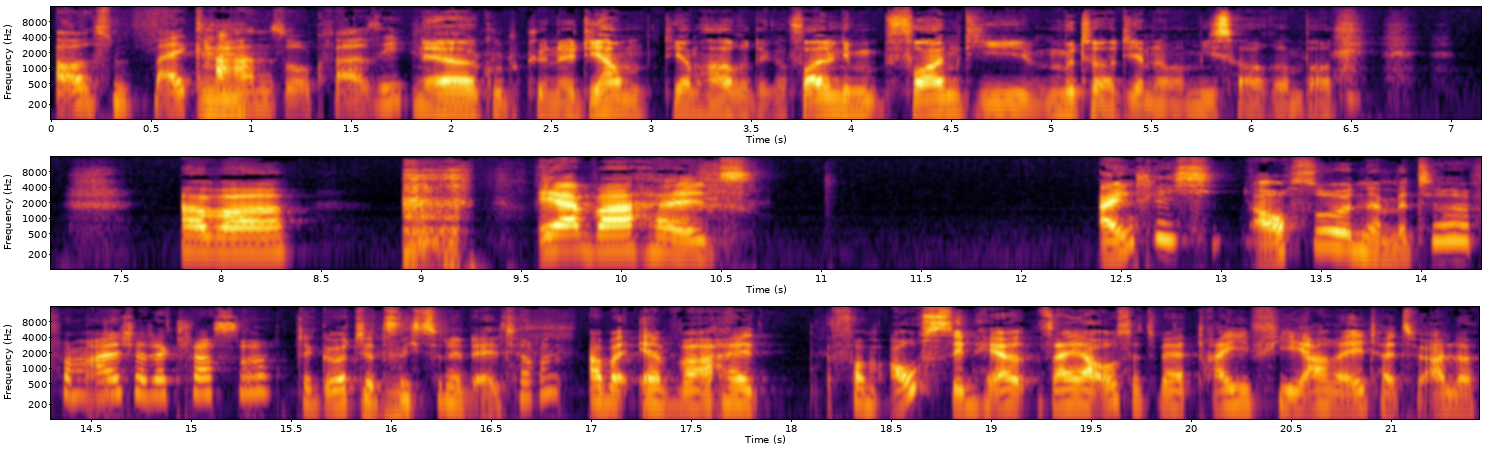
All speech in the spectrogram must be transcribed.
aus dem Balkan Mhm. so quasi. Ja, gut, okay. Nee, die haben, die haben Haare, Digga. Vor allem die, vor allem die Mütter, die haben ja immer mies Haare im Bart. Aber er war halt eigentlich auch so in der Mitte vom Alter der Klasse. Der gehört Mhm. jetzt nicht zu den Älteren, aber er war halt vom Aussehen her, sah er aus, als wäre er drei, vier Jahre älter als wir alle.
